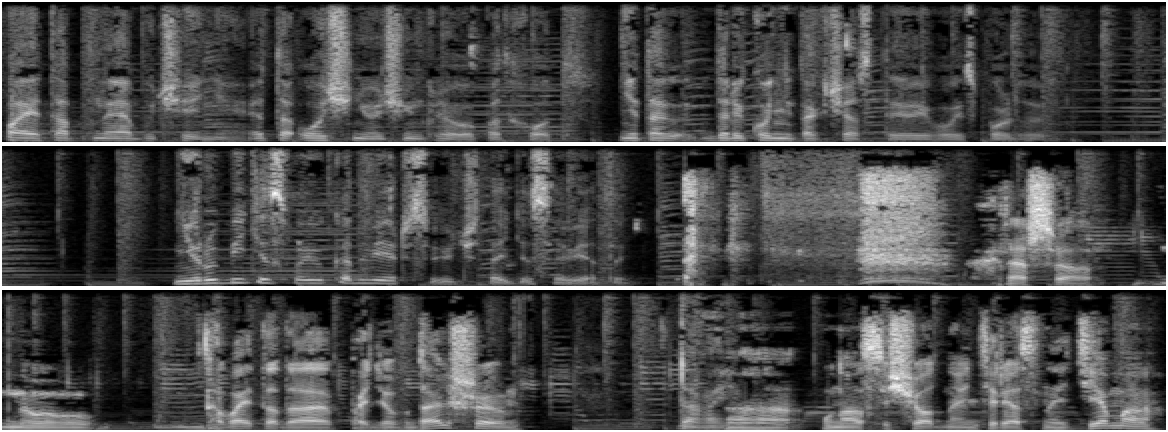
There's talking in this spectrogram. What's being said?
поэтапное обучение. Это очень-очень клевый подход. Не так, далеко не так часто его используют. Не рубите свою конверсию, читайте советы. Хорошо. Ну, давай тогда пойдем дальше. Давай. Uh, у нас еще одна интересная тема.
